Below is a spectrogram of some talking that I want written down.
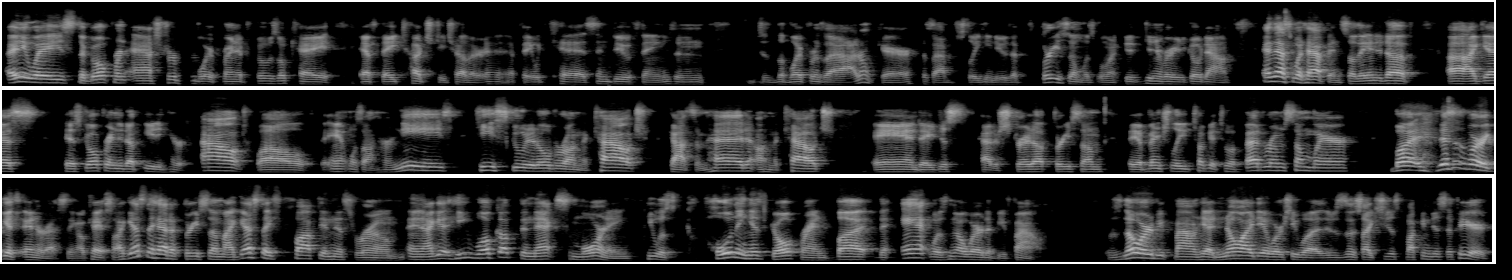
Anyways, the girlfriend asked her boyfriend if it was okay if they touched each other and if they would kiss and do things. And the boyfriend's like, I don't care, because obviously he knew that the threesome was going getting ready to go down. And that's what happened. So they ended up, uh, I guess his girlfriend ended up eating her out while the aunt was on her knees. He scooted over on the couch, got some head on the couch, and they just had a straight up threesome. They eventually took it to a bedroom somewhere. But this is where it gets interesting. Okay, so I guess they had a threesome. I guess they fucked in this room, and I get he woke up the next morning. He was holding his girlfriend, but the aunt was nowhere to be found. It was nowhere to be found. He had no idea where she was. It was just like she just fucking disappeared.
